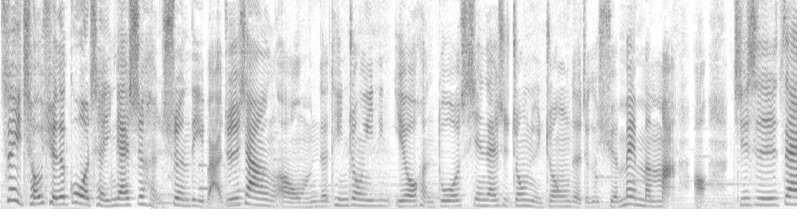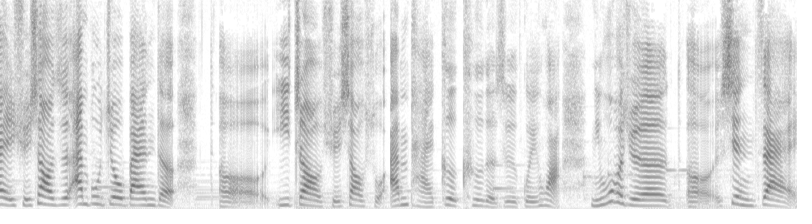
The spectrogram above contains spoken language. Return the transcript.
所以求学的过程应该是很顺利吧？就是像呃，我们的听众一定也有很多现在是中女中的这个学妹们嘛，哦，其实，在学校是按部就班的。呃，依照学校所安排各科的这个规划，你会不会觉得呃，现在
